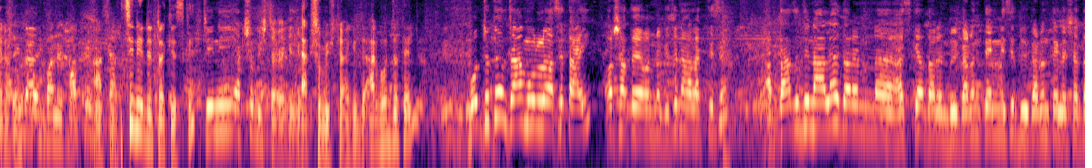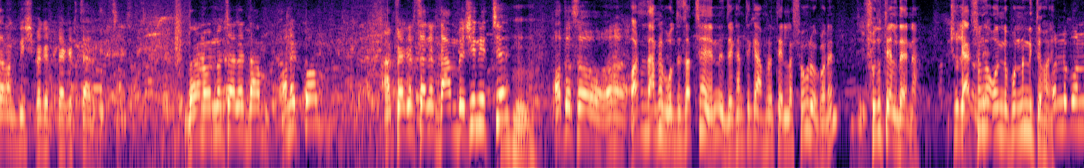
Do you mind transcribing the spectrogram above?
এরকম। কোম্পানির আচ্ছা চিনি রেটটা কি আজকে? চিনি একশো বিশ টাকা কেজি। একশো বিশ টাকা কেজি। আর ভোজ্য তেল? ভোজ্য তেল যা মূল্য আছে তাই ওর সাথে অন্য কিছু নেওয়া লাগতেছে। আর তা যদি না নেয় ধরেন আজকে ধরেন দুই কার্টন তেল নিছি দুই কার্টন তেলের সাথে আমাকে বিশ প্যাকেট প্যাকেট চাল দিচ্ছে। ধরেন অন্য চালের দাম অনেক কম আর প্যাকেট চালের দাম বেশি নিচ্ছে। অথচ অর্থাৎ আপনি বলতে চাচ্ছেন যেখান থেকে আপনারা তেলটা সংগ্রহ করেন শুধু তেল দেয় না। শুধু এর তেল সঙ্গে দেয় না। অন্য পণ্য নিতে হয়। অন্য পণ্য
